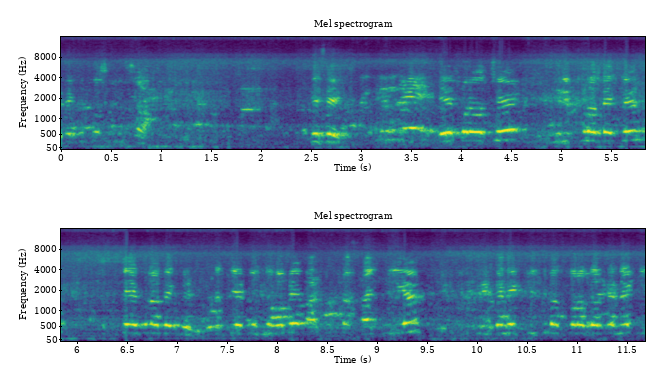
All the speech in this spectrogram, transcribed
এটা কিন্তু সমস্যা। এরপরে হচ্ছে জিনিসগুলো দেখবেন এগুলো দেখবেন ওটা চেক করতে হবে বারকোডটা সাইজ মিলিয়ে এখানে কিছু কাজ করার দরকার নাই কি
